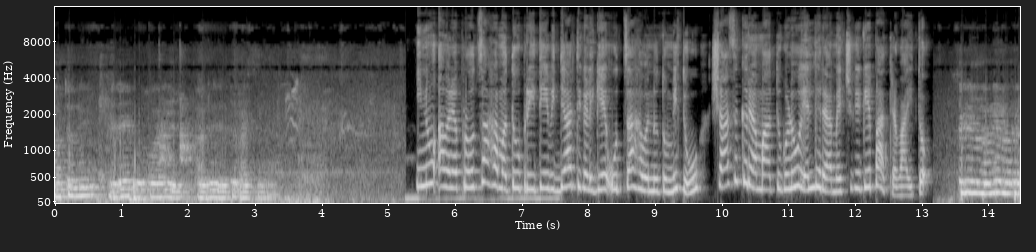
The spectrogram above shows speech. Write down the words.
ಮತ್ತೊಮ್ಮೆ ಹೃದಯಪೂರ್ವಕವಾಗಿ ಅಭಿನಂದನೆ ಬಯಸ್ತೇನೆ. ಇನ್ನು ಅವರ ಪ್ರೋತ್ಸಾಹ ಮತ್ತು ಪ್ರೀತಿ ವಿದ್ಯಾರ್ಥಿಗಳಿಗೆ ಉತ್ಸಾಹವನ್ನು ತುಂಬಿತು ಶಾಸಕರ ಮಾತುಗಳು ಎಲ್ಲರ ಮೆಚ್ಚುಗೆಗೆ ಪಾತ್ರವಾಯಿತು. ಸರಿ ಮೊನ್ನೆ ಮಾತ್ರ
